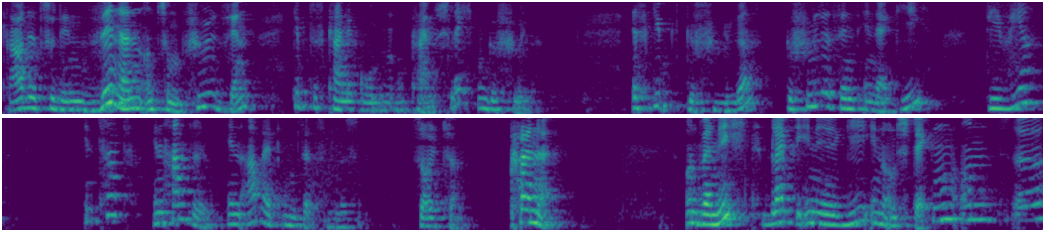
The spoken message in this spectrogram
gerade zu den Sinnen und zum Fühlsinn, gibt es keine guten und keine schlechten Gefühle. Es gibt Gefühle. Gefühle sind Energie, die wir in Tat, in Handeln, in Arbeit umsetzen müssen, sollten, können. Und wenn nicht, bleibt die Energie in uns stecken und äh,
